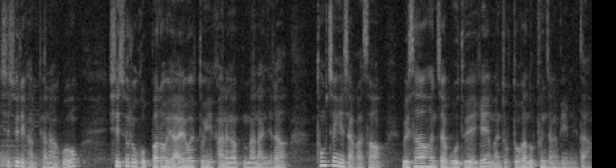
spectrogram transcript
시술이 간편하고 시술 후 곧바로 야외 활동이 가능한 뿐만 아니라 통증이 작아서 의사와 환자 모두에게 만족도가 높은 장비입니다.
